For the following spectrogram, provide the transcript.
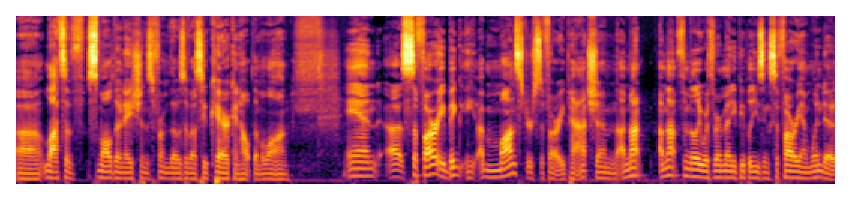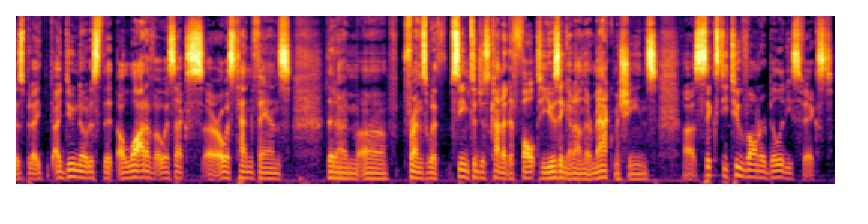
uh, lots of small donations from those of us who care can help them along and uh, Safari, big a monster Safari patch. Um, I'm not I'm not familiar with very many people using Safari on Windows, but I, I do notice that a lot of OS X or OS 10 fans that I'm uh, friends with seem to just kind of default to using it on their Mac machines. Uh, 62 vulnerabilities fixed.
